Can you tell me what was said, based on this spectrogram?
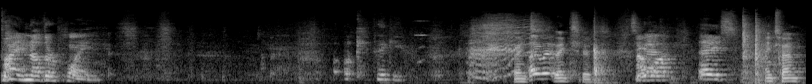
by another plane. Okay, thank you. Thanks, Wait, wait. thanks, guys. See you guys. Thanks. Thanks, man.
